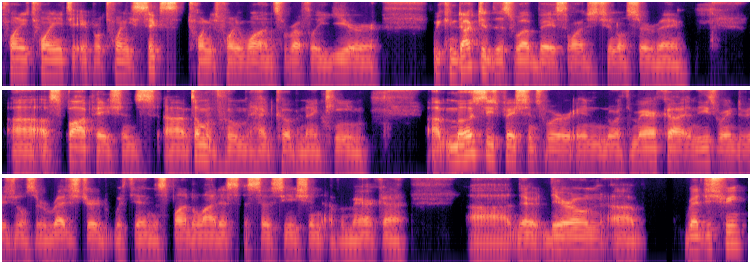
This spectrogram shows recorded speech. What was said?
2020 to April 26th, 2021, so roughly a year, we conducted this web based longitudinal survey uh, of SPA patients, uh, some of whom had COVID 19. Uh, most of these patients were in North America, and these were individuals that are registered within the Spondylitis Association of America, uh, their their own uh, registry,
